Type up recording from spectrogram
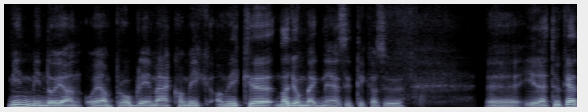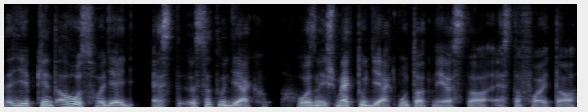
mind-mind olyan, olyan problémák, amik, amik nagyon megnehezítik az ő életüket. Egyébként ahhoz, hogy egy, ezt össze tudják hozni, és meg tudják mutatni ezt a, ezt a fajta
